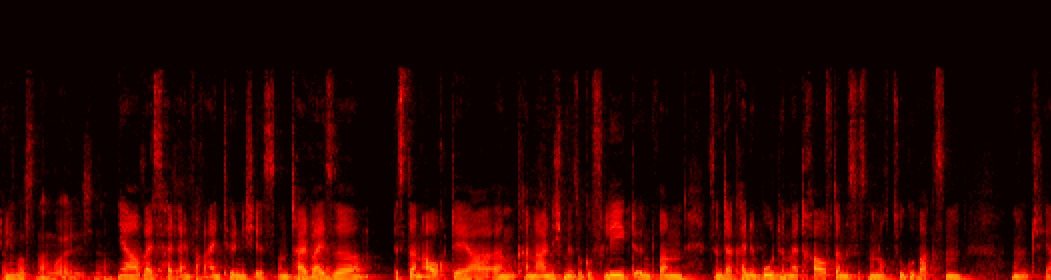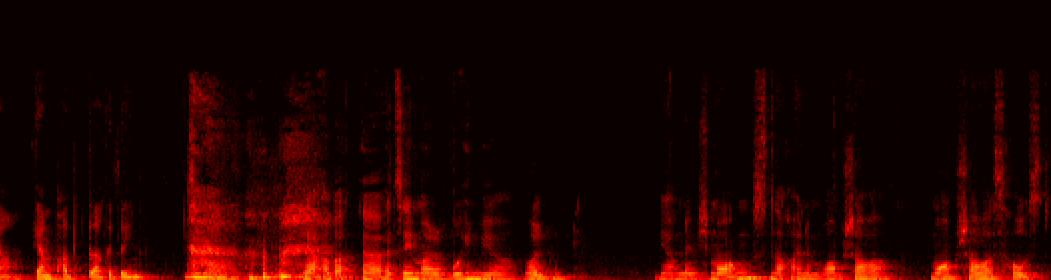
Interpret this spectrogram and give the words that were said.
etwas langweilig. Ne? Ja, weil es halt einfach eintönig ist. Und teilweise ist dann auch der ähm, Kanal nicht mehr so gepflegt. Irgendwann sind da keine Boote mehr drauf, dann ist es nur noch zugewachsen. Und ja, wir haben ein paar Biber gesehen. Ja, ja aber äh, erzähl mal, wohin wir wollten. Wir haben nämlich morgens nach einem Warm Shower, Warm Showers Host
